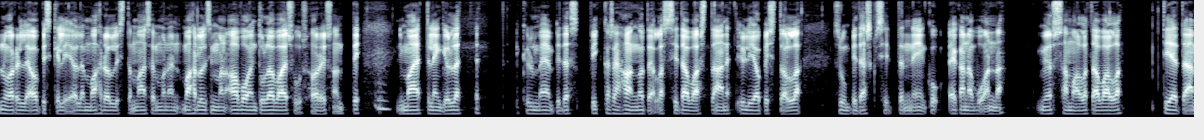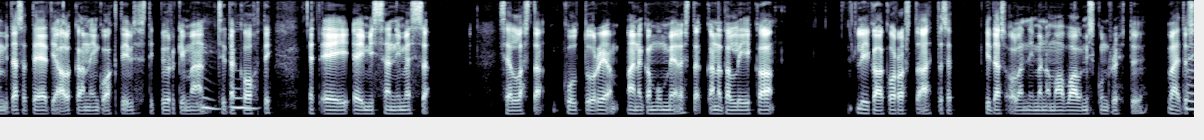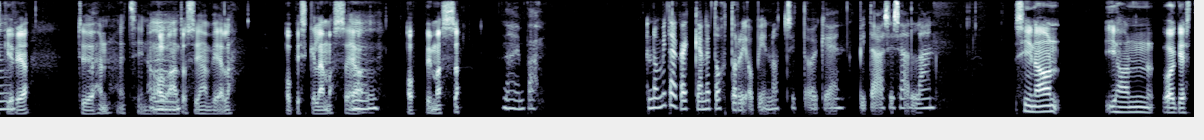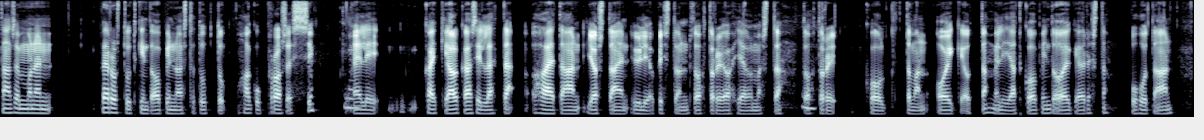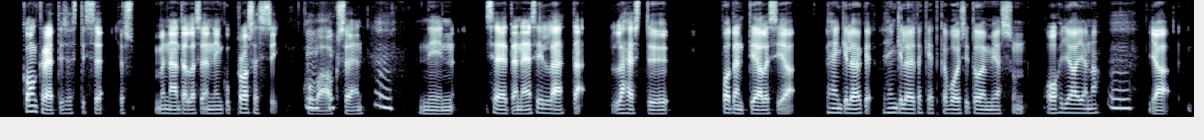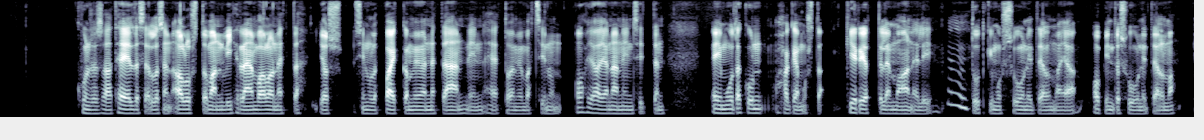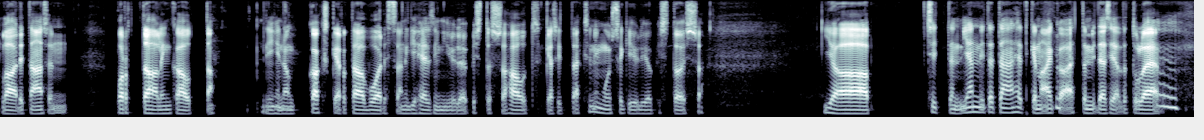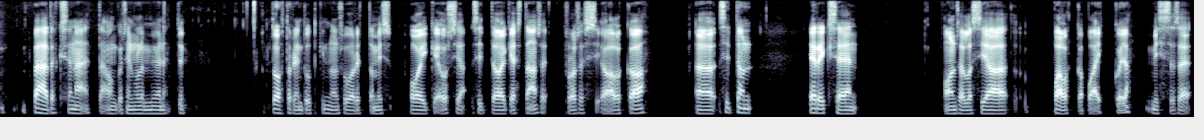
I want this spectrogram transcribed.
nuorille opiskelijoille mahdollistamaan semmoinen mahdollisimman avoin tulevaisuushorisontti, mm. niin mä ajattelen kyllä, että, että kyllä meidän pitäisi pikkasen hangotella sitä vastaan, että yliopistolla sun pitäisi sitten niin kuin ekana vuonna myös samalla tavalla tietää, mitä sä teet ja alkaa niin kuin aktiivisesti pyrkimään mm, sitä mm. kohti. Että ei, ei missään nimessä sellaista kulttuuria ainakaan mun mielestä kannata liikaa, liikaa korostaa, että se pitäisi olla nimenomaan valmis, kun ryhtyy väitöskirjatyöhön. Mm. Että siinä mm. ollaan tosiaan vielä opiskelemassa ja mm. oppimassa. Näinpä. No mitä kaikkea ne tohtoriopinnot sitten oikein pitää sisällään? Siinä on ihan oikeastaan semmoinen perustutkinto-opinnoista tuttu hakuprosessi. Ja. Eli kaikki alkaa sillä, että haetaan jostain yliopiston tohtoriohjelmasta mm. tohtorikoulutettavan oikeutta, eli jatko-opinto-oikeudesta puhutaan. Konkreettisesti se, jos mennään tällaiseen niin kuin prosessikuvaukseen, mm-hmm. mm. niin se etenee sillä, että lähestyy potentiaalisia henkilöitä, henkilöitä ketkä voisi toimia sun ohjaajana. Mm. Ja kun sä saat heiltä sellaisen alustavan vihreän valon, että jos sinulle paikka myönnetään, niin he toimivat sinun ohjaajana, niin sitten ei muuta kuin hakemusta kirjoittelemaan, eli mm. tutkimussuunnitelma ja opintosuunnitelma laaditaan sen portaalin kautta. Niihin on kaksi kertaa vuodessa ainakin Helsingin yliopistossa haut, käsittääkseni muissakin yliopistoissa. Ja sitten jännitetään hetken aikaa, että mitä sieltä tulee mm. päätöksenä, että onko sinulle myönnetty tohtorin tutkinnon suorittamisoikeus ja sitten oikeastaan se prosessi alkaa. Sitten on erikseen on sellaisia palkkapaikkoja, missä se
